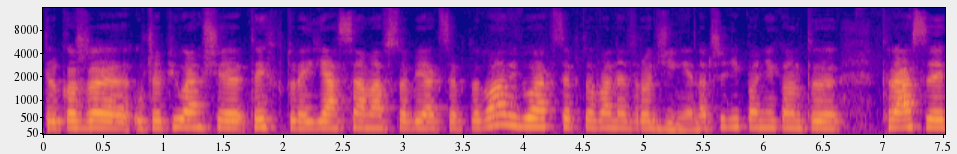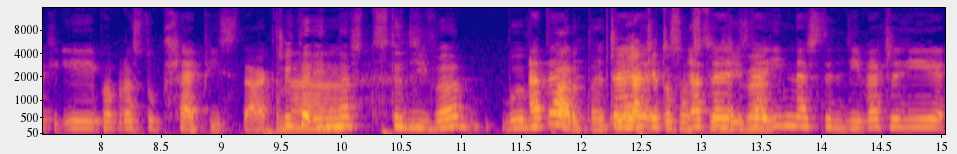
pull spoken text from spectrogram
Tylko, że uczepiłam się tych, które ja sama w sobie akceptowałam i były akceptowane w rodzinie. No, czyli poniekąd y, klasyk i po prostu przepis, tak? Czyli na- te inne wstydliwe były a wyparte. Czyli jakie to są a te, wstydliwe? te inne wstydliwe, czyli yy,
